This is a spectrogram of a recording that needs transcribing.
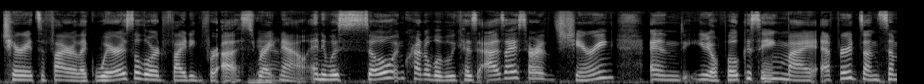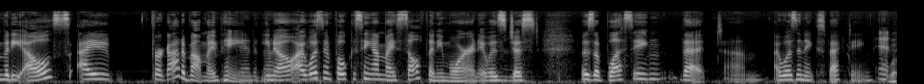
chariots of fire? Like where is the lord fighting for us right now? And it was so incredible because as i started sharing and you know focusing my efforts on somebody else i forgot about my pain. Forget you know it, i wasn't focusing on myself anymore and it was just it was a blessing that um, i wasn't expecting. And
